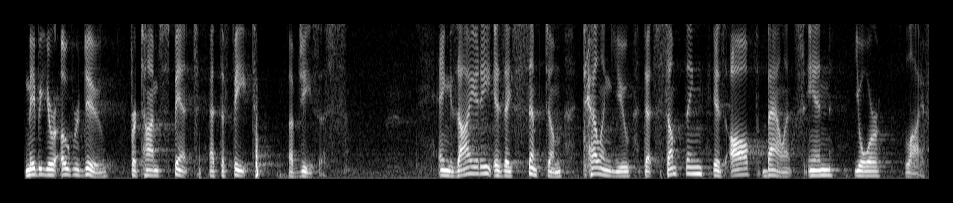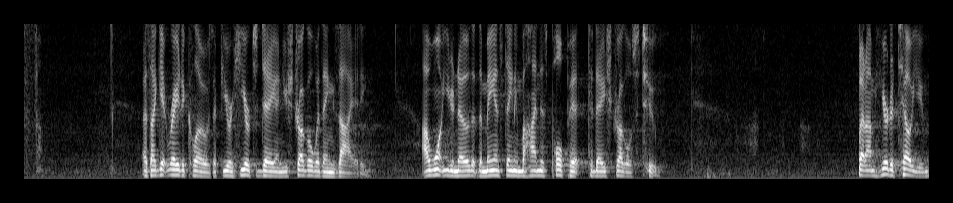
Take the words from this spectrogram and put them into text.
maybe you're overdue for time spent at the feet of Jesus. Anxiety is a symptom telling you that something is off balance in your life. As I get ready to close, if you're here today and you struggle with anxiety, I want you to know that the man standing behind this pulpit today struggles too. But I'm here to tell you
